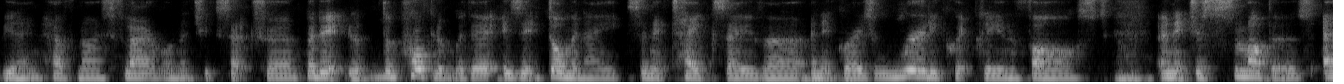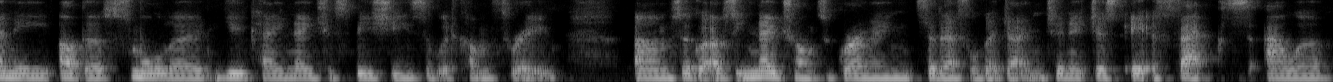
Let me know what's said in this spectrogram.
you know have nice flower on it etc but it the problem with it is it dominates and it takes over and it grows really quickly and fast mm. and it just smothers any other smaller uk native species that would come through. Um, so got absolutely no chance of growing so therefore they don't. And it just it affects our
